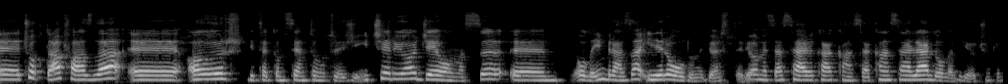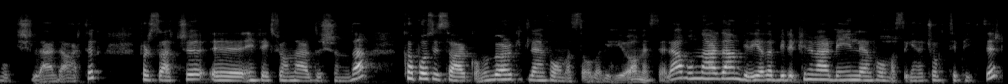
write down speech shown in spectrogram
e, çok daha fazla e, ağır bir takım semptomatoloji içeriyor. C olması e, olayın biraz daha ileri olduğunu gösteriyor. Mesela servikal kanser, kanserler de olabiliyor çünkü bu kişilerde artık fırsatçı e, enfeksiyonlar dışında. Kaposi sarkomu, Burkitt lenfoması olabiliyor mesela. Bunlardan biri ya da biri primer beyin lenfoması gene çok tipiktir.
